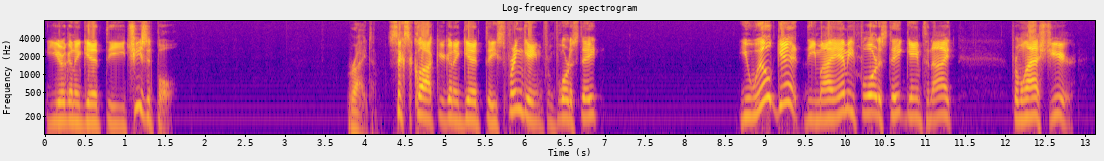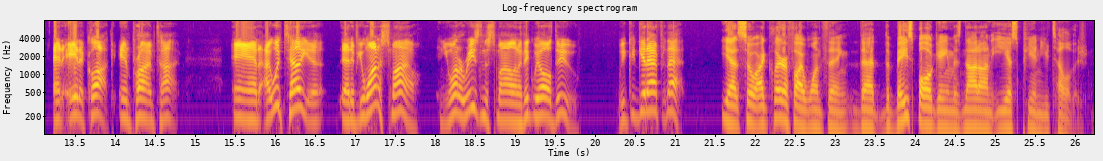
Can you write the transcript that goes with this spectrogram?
you're going to get the Cheez It Bowl. Right. 6 o'clock, you're going to get the spring game from Florida State. You will get the Miami Florida State game tonight from last year at 8 o'clock in prime time. And I would tell you that if you want to smile and you want a reason to smile, and I think we all do, we could get after that. Yeah, so I'd clarify one thing that the baseball game is not on ESPNU television.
